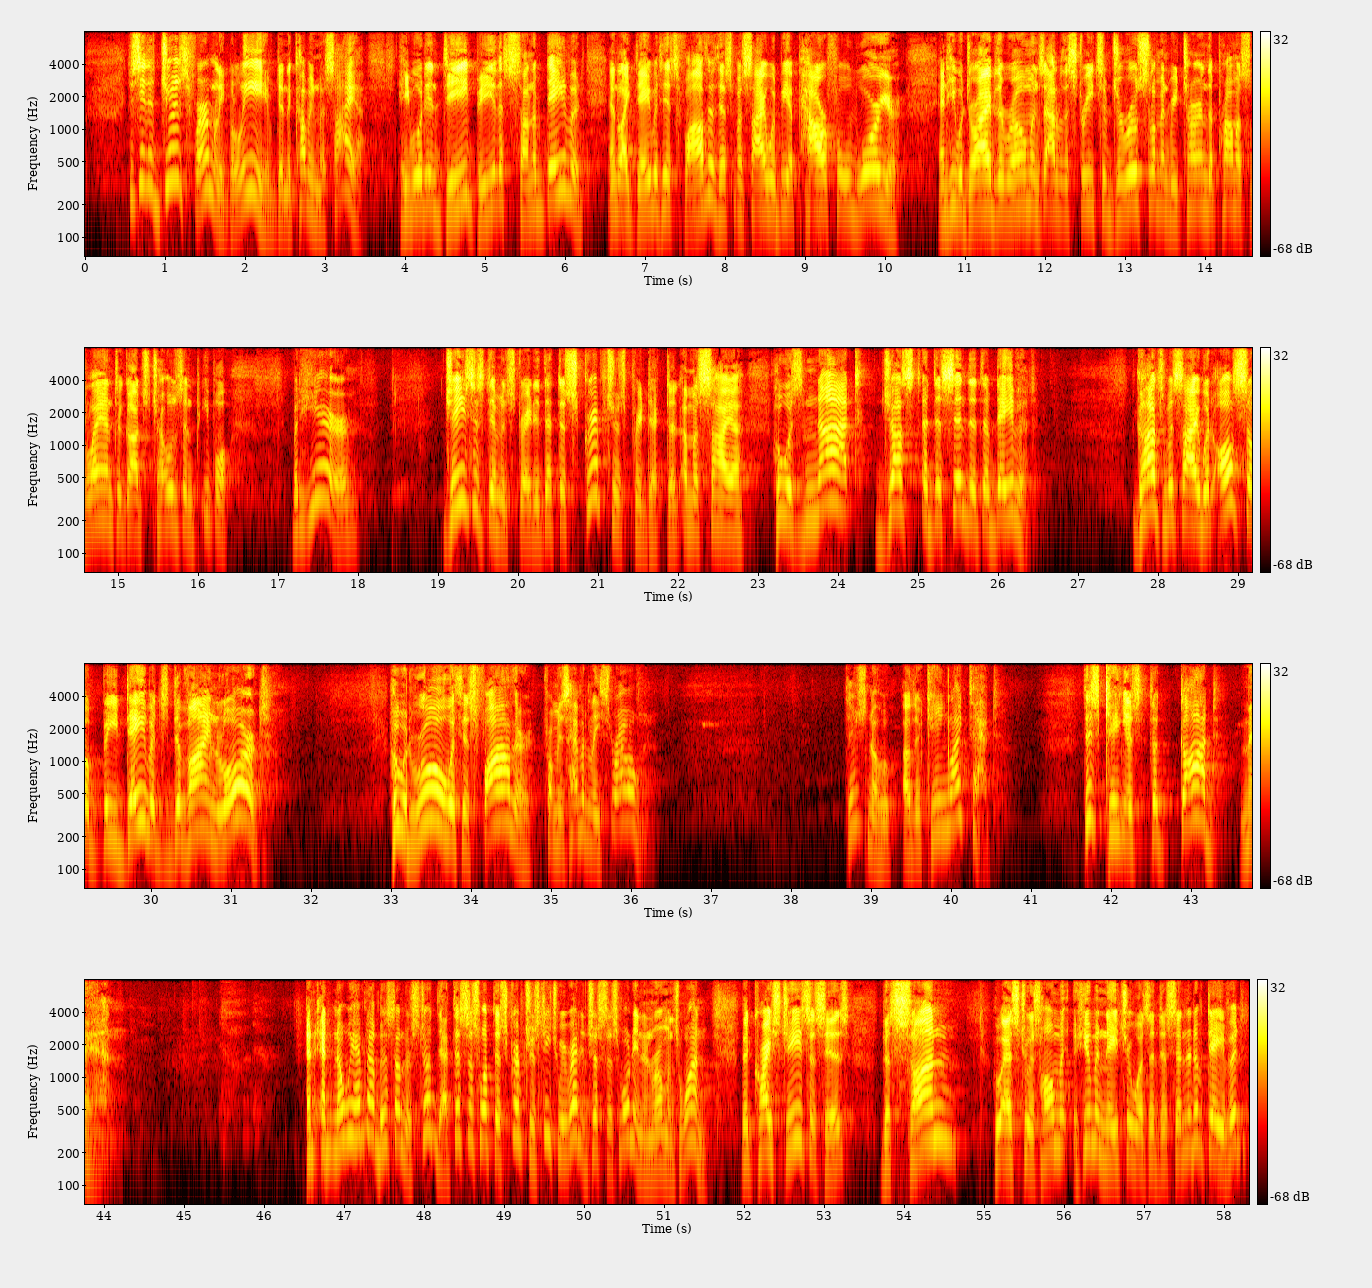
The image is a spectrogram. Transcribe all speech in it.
You see, the Jews firmly believed in the coming Messiah. He would indeed be the son of David. And like David, his father, this Messiah would be a powerful warrior. And he would drive the Romans out of the streets of Jerusalem and return the promised land to God's chosen people. But here, Jesus demonstrated that the scriptures predicted a Messiah who was not just a descendant of David. God's Messiah would also be David's divine Lord, who would rule with his Father from his heavenly throne. There's no other king like that. This king is the God man. And, and no, we have not misunderstood that. This is what the scriptures teach. We read it just this morning in Romans 1 that Christ Jesus is the Son who, as to his human nature, was a descendant of David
